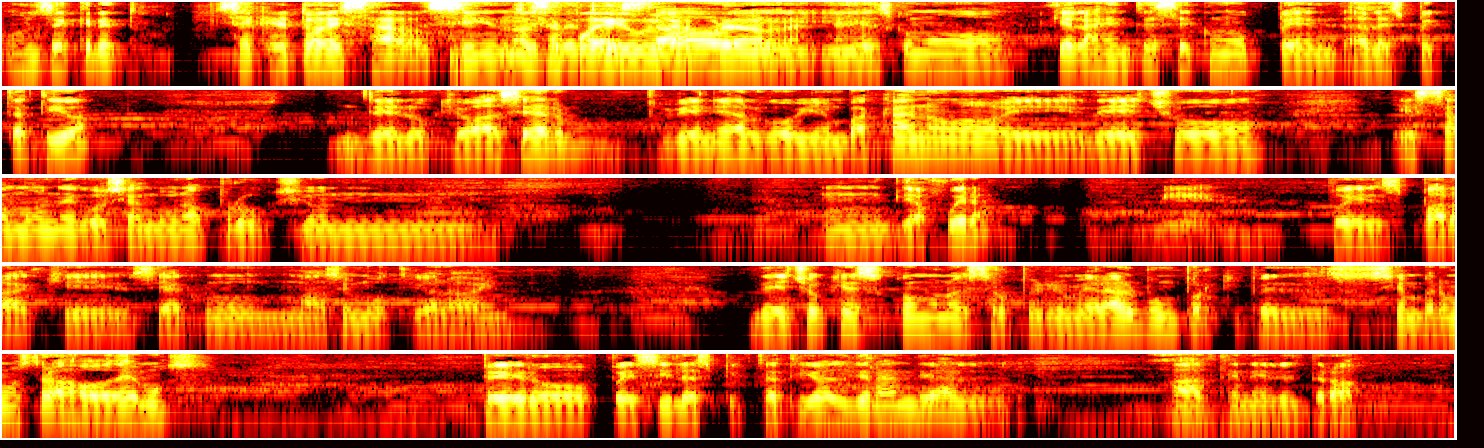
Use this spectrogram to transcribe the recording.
un secreto. Secreto de Estado. Sí, no se puede divulgar Y, es como que la gente esté como a la expectativa de lo que va a hacer. Viene algo bien bacano. Eh, de hecho, estamos negociando una producción mm, de afuera. Bien. Pues para que sea como más emotiva la vaina. De hecho, que es como nuestro primer álbum porque pues siempre hemos trabajado demos. Pero pues sí, la expectativa es grande al, a tener el trabajo.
